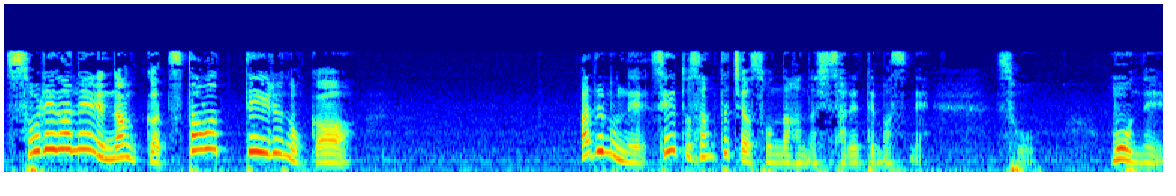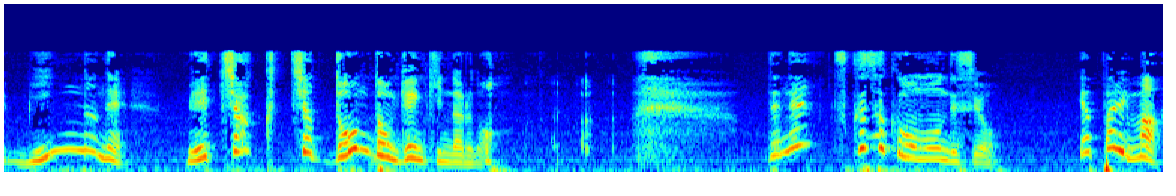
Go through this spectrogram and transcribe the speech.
それがね、なんか伝わっているのか、あ、でもね、生徒さんたちはそんな話されてますね。そう。もうね、みんなね、めちゃくちゃどんどん元気になるの。でね、つくづく思うんですよ。やっぱりまあ、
